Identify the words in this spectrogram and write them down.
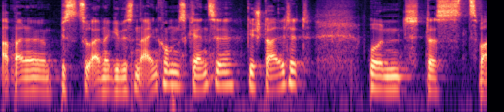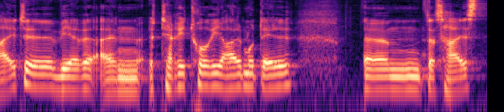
ab einer, bis zu einer gewissen Einkommensgrenze gestaltet. Und das zweite wäre ein Territorialmodell. Ähm, das heißt,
